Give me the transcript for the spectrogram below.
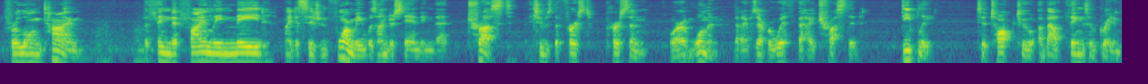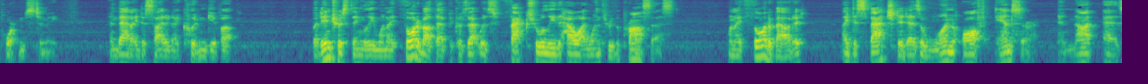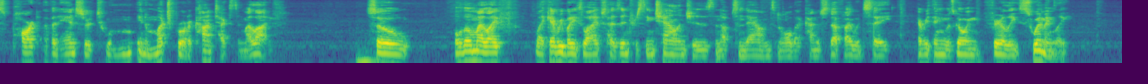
for a long time, the thing that finally made my decision for me was understanding that trust she was the first person or a woman that I was ever with that I trusted deeply to talk to about things of great importance to me. And that I decided I couldn't give up. But interestingly, when I thought about that, because that was factually how I went through the process, when I thought about it, I dispatched it as a one off answer and not as part of an answer to a, in a much broader context in my life. So, although my life like everybody's lives has interesting challenges and ups and downs and all that kind of stuff, I would say everything was going fairly swimmingly.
